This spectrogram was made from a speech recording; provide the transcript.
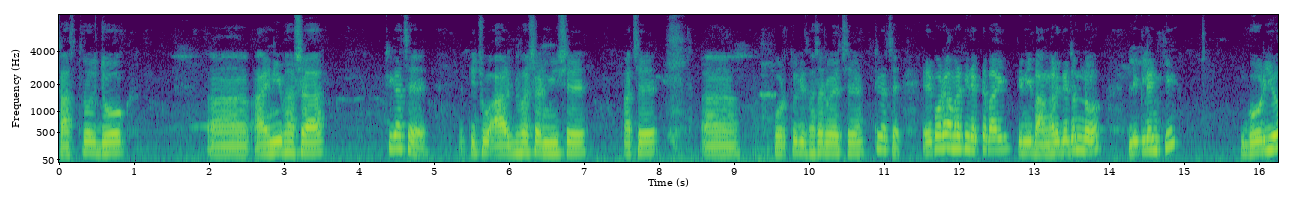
শাস্ত্র যোগ আইনি ভাষা, ঠিক আছে? কিছু আরবি ভাষার মিশে আছে পর্তুগিজ ভাষা রয়েছে, ঠিক আছে? এরপরে আমরা কি দেখতে পাই? তিনি বাঙালিদের জন্য লিখলেন কি? গৌড়ীয়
